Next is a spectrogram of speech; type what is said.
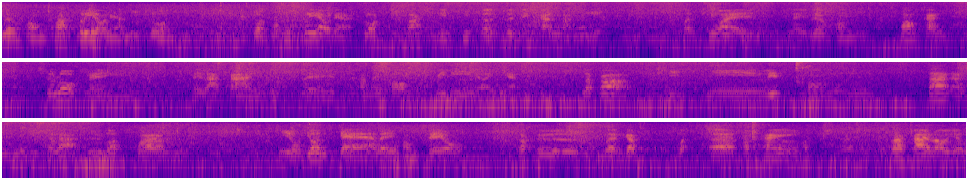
เรื่องของความเปรี้ยวเนี่ยมีกรดกรดทำให้เปรี้ยวเนี่ยกรดบางชนิดที่เกิดขึ้นในการหมักนี้ มันช่วยในเรื่องของป้องกันเชื้อโรคในในร่างกายทำให้ท้องไม่ดีอะไรอย่างเงี้ยแล้วก็มีมีฤทธิ์ของต้านอนุมูลอิสระคือลดความ เหี่ยวย่นแก่อะไรของเซลล์ ก็คือเหมือนกับเอ่อทำให้ร่างกายเรายัง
